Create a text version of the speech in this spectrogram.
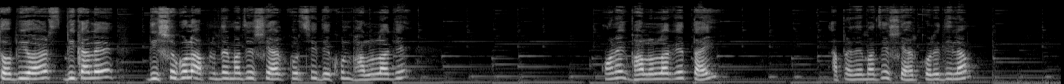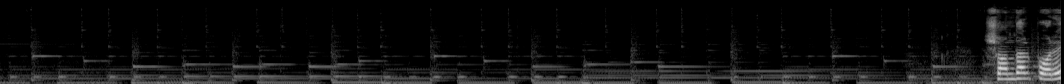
তো ভিউয়ার্স বিকালে দৃশ্যগুলো আপনাদের মাঝে শেয়ার করছি, দেখুন ভালো লাগে। অনেক ভালো লাগে, তাই আপনাদের মাঝে শেয়ার করে দিলাম। সন্ধ্যার পরে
